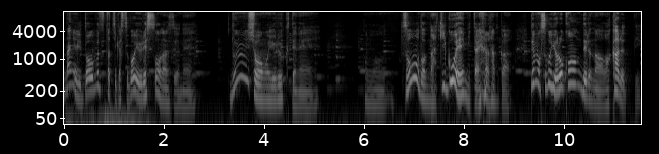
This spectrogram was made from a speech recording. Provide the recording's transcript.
何より動物たちがすごい嬉しそうなんですよね。文章も緩くてねこの象の鳴き声みたいななんかでもすごい喜んでるのはわかるっていう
